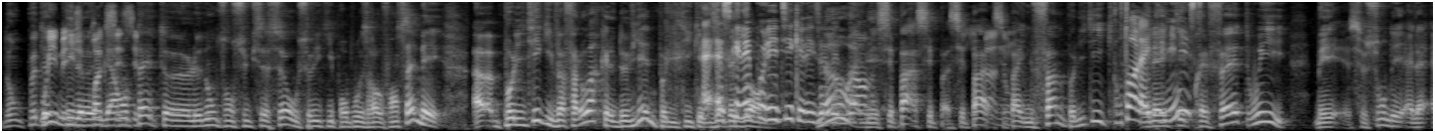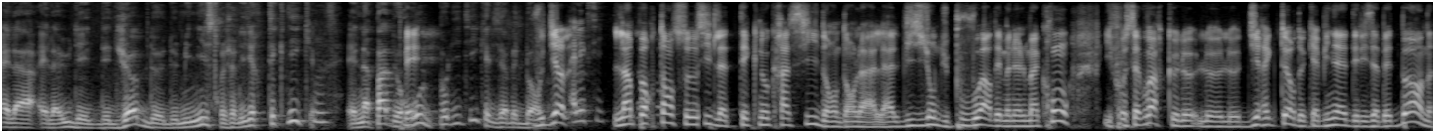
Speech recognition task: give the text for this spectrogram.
Donc peut-être qu'il a en tête le nom de son successeur ou celui qui proposera aux Français, mais politique, il va falloir qu'elle devienne politique. Est-ce qu'elle est politique, Elisabeth Non, mais c'est pas, c'est pas, c'est pas, pas, une femme politique. Pourtant, elle a, elle été, a été préfète, oui mais ce sont des, elle, a, elle, a, elle a eu des, des jobs de, de, ministre, j'allais dire, technique. Mm. Elle n'a pas de rôle politique, Elisabeth Borne. Vous dire l'importance aussi de la technocratie dans, dans la, la, vision du pouvoir d'Emmanuel Macron, il faut savoir que le, le, le directeur de cabinet d'Elisabeth Borne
